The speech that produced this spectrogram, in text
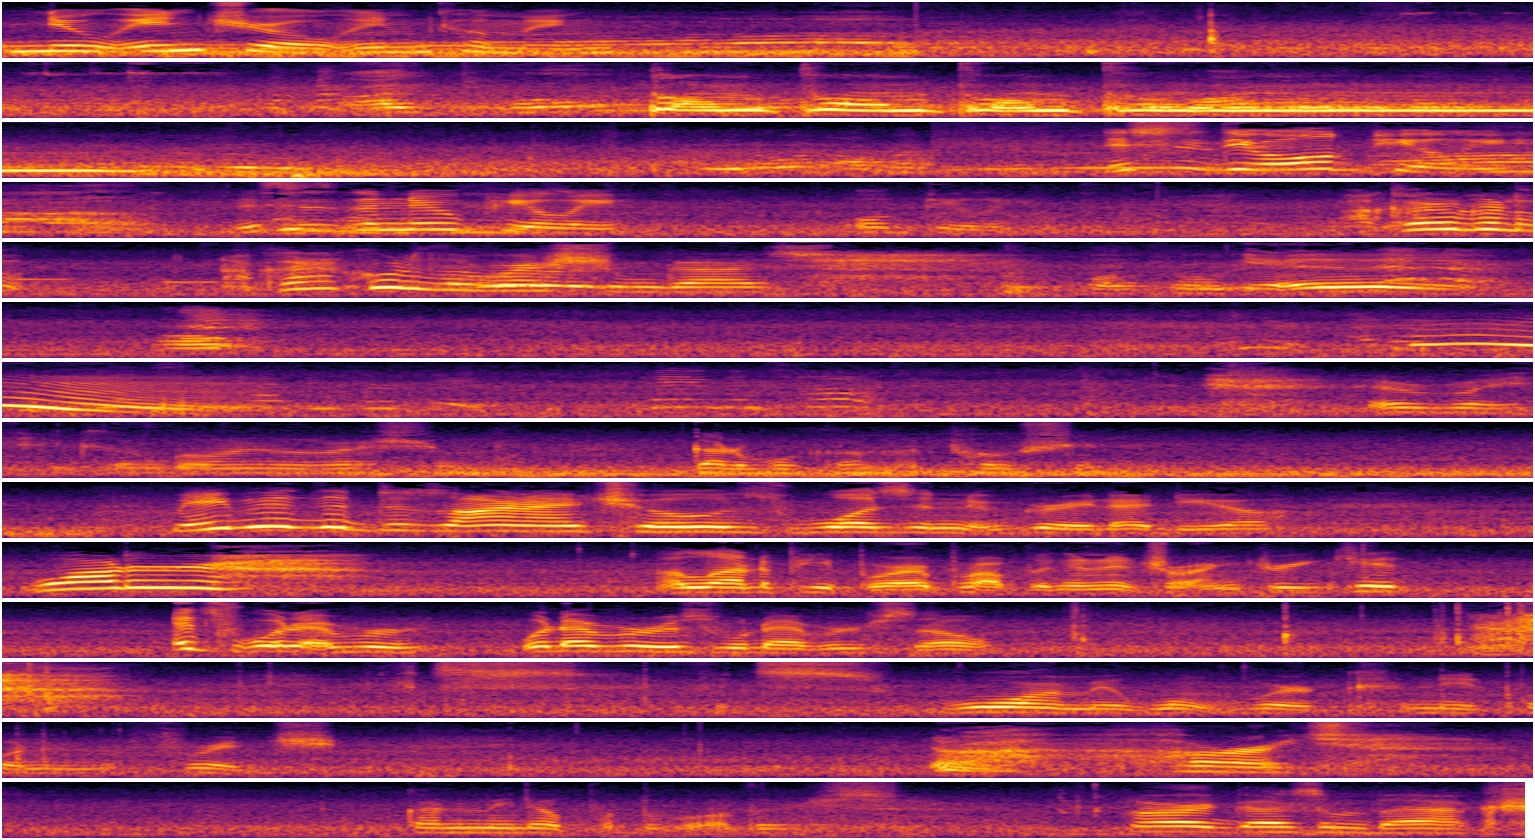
New intro incoming. Boom, boom, boom, boom. This is the old Peely. This is the new Peely. Old Peely. I gotta go to. I gotta go to the restroom, guys. Yeah. Hmm. Everybody thinks I'm going to the restroom. Gotta work on my potion. Maybe the design I chose wasn't a great idea. Water, a lot of people are probably gonna try and drink it. It's whatever. Whatever is whatever, so. If it's, if it's warm, it won't work. I need to put it in the fridge. Alright. Gotta meet up with the others. Alright, guys, I'm back.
